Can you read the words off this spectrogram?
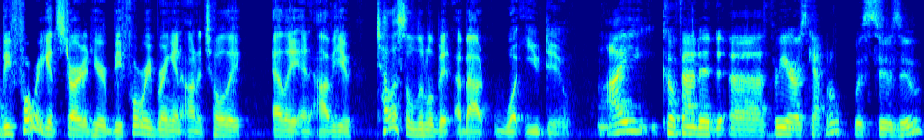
Before we get started here, before we bring in Anatoly, Ellie, and Avihu, tell us a little bit about what you do. I co founded uh, Three Arrows Capital with Su Zhu.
